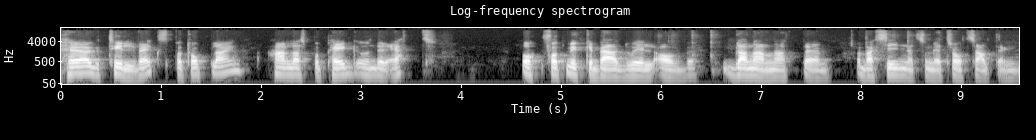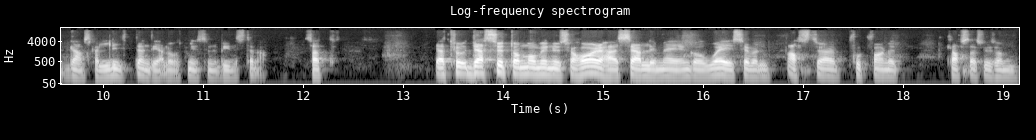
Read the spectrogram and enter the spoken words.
Hög tillväxt på topline, handlas på PEG under 1 och fått mycket badwill av bland annat vaccinet som är trots allt en ganska liten del av åtminstone vinsterna. Så att jag tror dessutom om vi nu ska ha det här sell in May and go away så är väl Astra fortfarande klassas ju som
